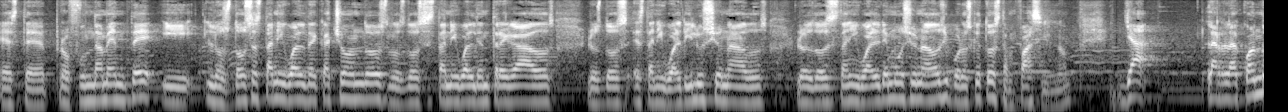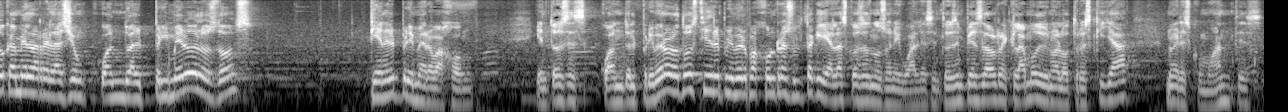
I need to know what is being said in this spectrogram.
este, profundamente y los dos están igual de cachondos, los dos están igual de entregados, los dos están igual de ilusionados, los dos están igual de emocionados y por eso es que todo es tan fácil, ¿no? Ya, la, ¿cuándo cambia la relación? Cuando al primero de los dos tiene el primer bajón. Y entonces, cuando el primero de los dos tiene el primer bajón, resulta que ya las cosas no son iguales. Entonces empieza el reclamo de uno al otro. Es que ya no eres como antes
